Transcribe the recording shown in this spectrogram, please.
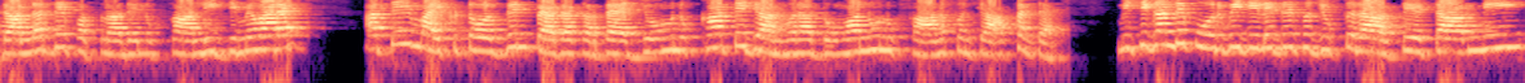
ਡਾਲਰ ਦੇ ਫਸਲਾਂ ਦੇ ਨੁਕਸਾਨ ਲਈ ਜ਼ਿੰਮੇਵਾਰ ਹੈ ਅਤੇ ਮਾਈਕੋਟੋਜ਼ਿਨ ਪੈਦਾ ਕਰਦਾ ਹੈ, ਜੋ ਮਨੁੱਖਾਂ ਤੇ ਜਾਨਵਰਾਂ ਦੋਵਾਂ ਨੂੰ ਨੁਕਸਾਨ ਪਹੁੰਚਾ ਸਕਦਾ ਹੈ। ਮਿਸ਼ੀਗਨ ਦੇ ਪੂਰਬੀ ਜ਼ਿਲ੍ਹੇ ਦੇ ਸੰਯੁਕਤ ਰਾਜ ਦੇ ਅਟਾਰਨੀ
